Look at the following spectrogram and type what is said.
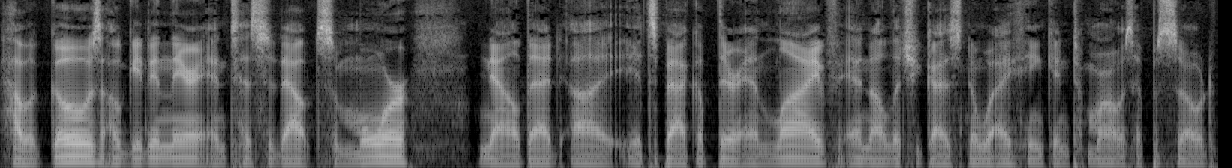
how it goes. I'll get in there and test it out some more now that uh, it's back up there and live, and I'll let you guys know what I think in tomorrow's episode.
